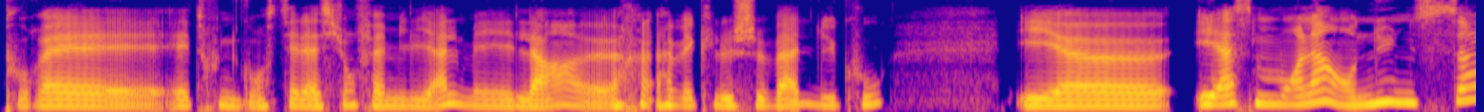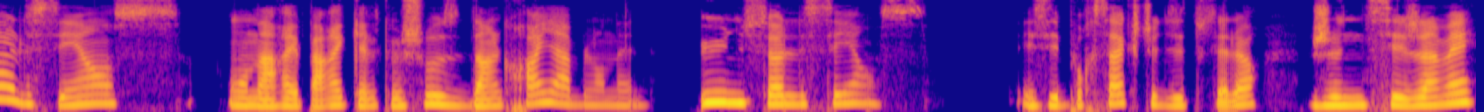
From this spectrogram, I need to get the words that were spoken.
pourrait être une constellation familiale, mais là euh, avec le cheval du coup. Et, euh, et à ce moment-là, en une seule séance, on a réparé quelque chose d'incroyable en elle. Une seule séance. Et c'est pour ça que je te disais tout à l'heure, je ne sais jamais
